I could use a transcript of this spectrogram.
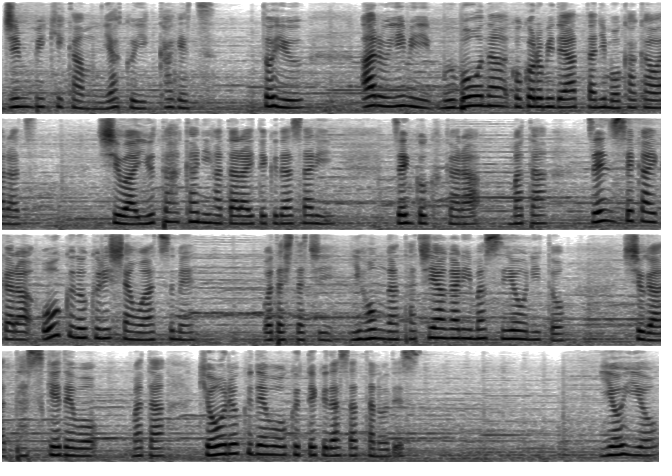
準備期間約1ヶ月というある意味無謀な試みであったにもかかわらず主は豊かに働いてくださり全国からまた全世界から多くのクリスチャンを集め私たち日本が立ち上がりますようにと主が助け出をまた協力でを送ってくださったのです。いよいよ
